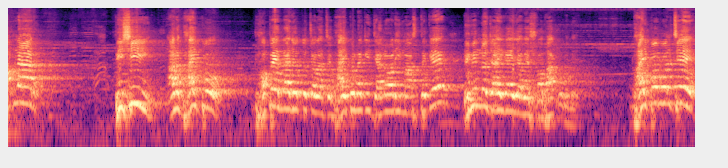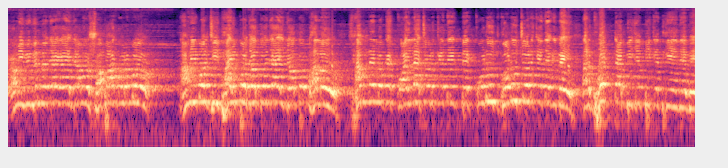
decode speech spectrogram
আপনার পিসি আর ভাইপো ঢপের রাজত্ব চালাচ্ছে। ভাইপো নাকি জানুয়ারি মাস থেকে বিভিন্ন জায়গায় যাবে, সভা করবে। ভাইপো বলছে, আমি বিভিন্ন জায়গায় যাব সভা করব। আমি বলছি ভাইপো যত যাই যত ভালো। সামনে লোকে কয়লা চোরকে দেখবে গরু গরু চোরকে দেখবে আর ভোটটা বিজেপিকে দিয়ে দেবে।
